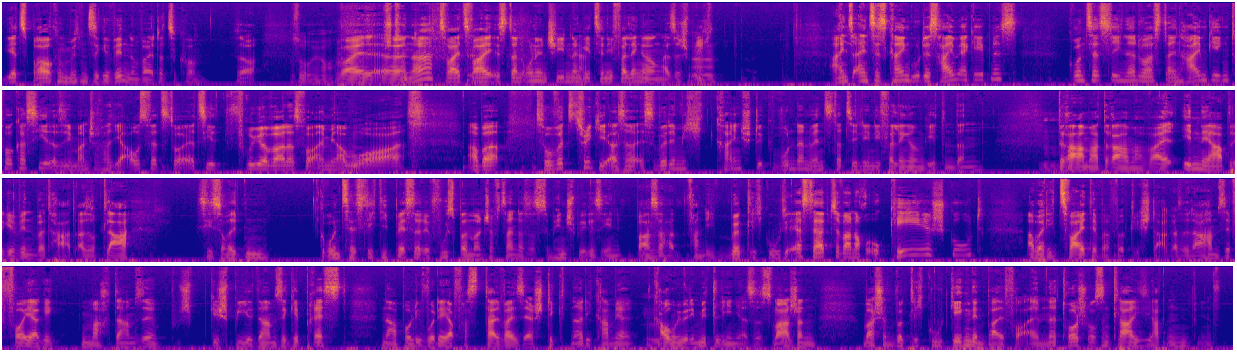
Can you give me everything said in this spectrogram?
Jetzt brauchen, müssen sie gewinnen, um weiterzukommen. So. So, ja. Weil äh, 2-2 ist dann unentschieden, dann ja. geht es in die Verlängerung. Also sprich, 1-1 ja. ist kein gutes Heimergebnis grundsätzlich, ne, du hast dein Heimgegentor kassiert, also die Mannschaft hat ihr Auswärtstor erzielt. Früher war das vor einem Jahr, mhm. boah. Aber so wird es tricky. Also es würde mich kein Stück wundern, wenn es tatsächlich in die Verlängerung geht und dann mhm. Drama, Drama, weil in Neapel gewinnen wird hart. Also klar, sie sollten grundsätzlich die bessere Fußballmannschaft sein, das hast du im Hinspiel gesehen. Barca mhm. hat, fand die wirklich gut. Erste Halbzeit war noch okayisch gut, aber die zweite war wirklich stark. Also da haben sie Feuer gemacht, da haben sie gespielt, da haben sie gepresst. Napoli wurde ja fast teilweise erstickt, ne? Die kamen ja mhm. kaum über die Mittellinie. Also es war mhm. schon, war schon wirklich gut gegen den Ball vor allem. Ne? Torschancen, klar, sie hatten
